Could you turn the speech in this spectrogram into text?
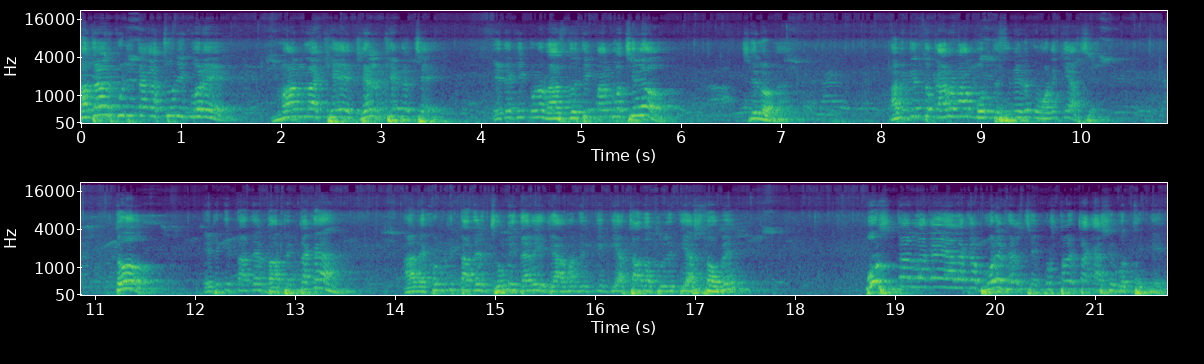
হাজার কোটি টাকা চুরি করে মামলা খেয়ে জেল খেটেছে। এটা কি কোনো রাজনৈতিক মামলা ছিল? ছিল না। আমি কিন্তু কারও নাম বলতেছি না, এরকম অনেকে আছে। তো, এটা কি তাদের বাপের টাকা? আর এখন কি তাদের জমিদারি যে আমাদেরকে গিয়া চাঁদা তুলে দিয়ে আসতে হবে? পোস্টার লাগায় এলাকা ভরে ফেলছে, পোস্টারের টাকা আসে থেকে?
